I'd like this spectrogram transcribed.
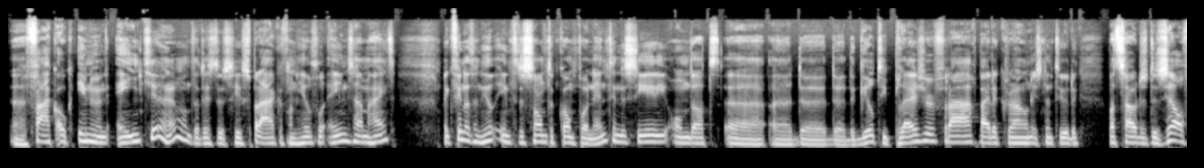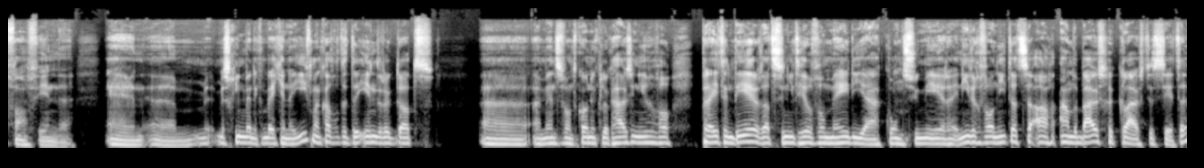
Uh, vaak ook in hun eentje, hè, want er is dus hier sprake van heel veel eenzaamheid. Maar ik vind het een heel interessante component in de serie, omdat uh, de, de, de guilty pleasure vraag bij The Crown is natuurlijk, wat zouden ze er zelf van vinden? En ehm, misschien ben ik een beetje naïef, maar ik had altijd de indruk dat uh, mensen van het Koninklijk Huis in ieder geval pretenderen dat ze niet heel veel media consumeren. In ieder geval niet dat ze aan de buis gekluisterd zitten.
